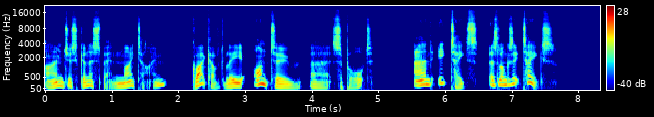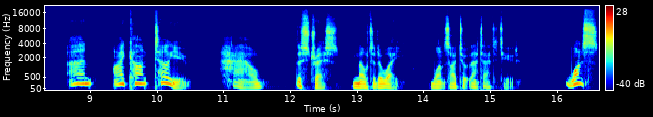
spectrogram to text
I'm just going to spend my time quite comfortably onto uh, support, and it takes as long as it takes. And I can't tell you how the stress melted away once I took that attitude. Once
